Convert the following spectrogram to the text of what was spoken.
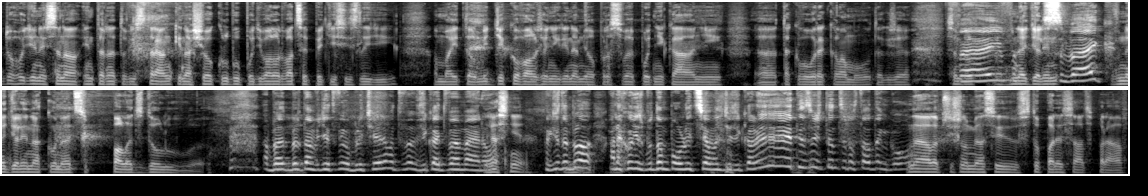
Do hodiny se na internetové stránky našeho klubu podívalo 25 tisíc lidí a majitel mi děkoval, že nikdy neměl pro své podnikání eh, takovou reklamu, takže jsem byl Fame, v neděli, svek. v neděli nakonec palec dolů. A byl, byl tam vidět tvůj obličej, nebo tvoje, říkali tvoje jméno? Jasně. Takže to bylo, a nechodíš potom po ulici a oni ti říkali, "Ej, ty jsi ten, co dostal ten gól. Ne, ale přišlo mi asi 150 zpráv.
